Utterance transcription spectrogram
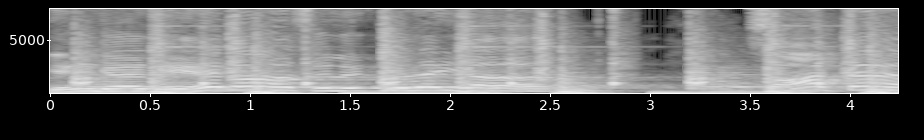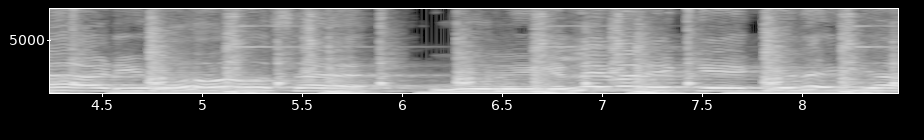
எங்க தேகம் சிலுக்குதையா சாட்ட அடி ஓச ஊரு எல்லை வரை கேக்குதையா?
